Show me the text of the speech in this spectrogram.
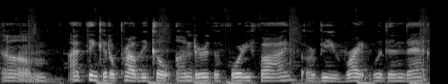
Um, I think it'll probably go under the 45 or be right within that.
